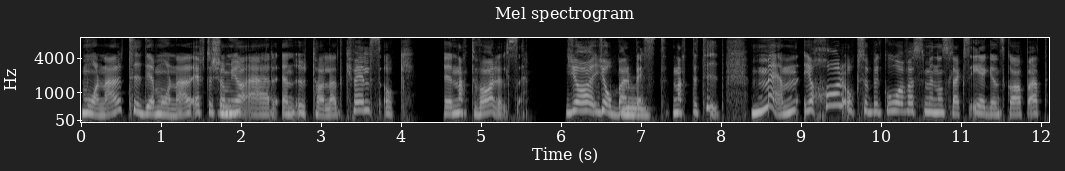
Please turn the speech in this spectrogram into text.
morgnar, tidiga morgnar, eftersom mm. jag är en uttalad kvälls och eh, nattvarelse. Jag jobbar mm. bäst nattetid. Men jag har också begåvats med någon slags egenskap att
